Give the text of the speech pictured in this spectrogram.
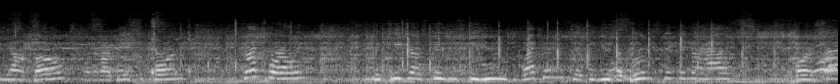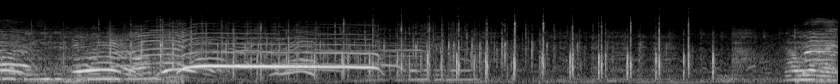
Seiunchin. our basic forms. Not twirling. We teach our students to use weapons. They can use a broomstick in their house or a shovel if they needed to defend themselves. Now we have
